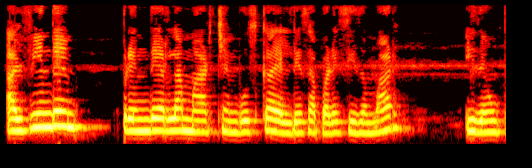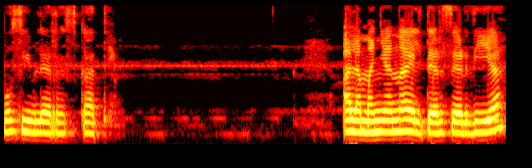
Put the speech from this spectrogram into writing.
Al fin de emprender la marcha en busca del desaparecido mar y de un posible rescate. A la mañana del tercer día,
